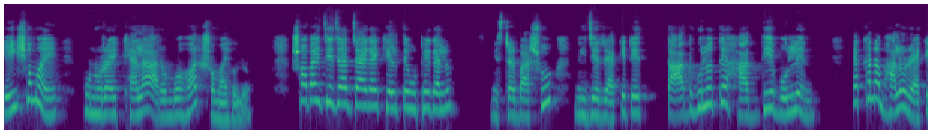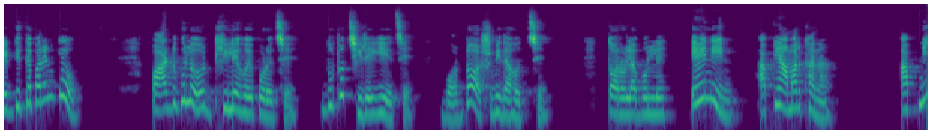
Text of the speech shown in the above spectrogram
এই সময়ে পুনরায় খেলা আরম্ভ হওয়ার সময় হলো। সবাই যে যার জায়গায় খেলতে উঠে গেল। মিস্টার বাসু নিজের র্যাকেটের তাঁতগুলোতে হাত দিয়ে বললেন, একখানা ভালো র্যাকেট দিতে পারেন কেউ? পাটগুলো ঢিলে হয়ে পড়েছে, দুটো ছিঁড়ে গিয়েছে, বড্ড অসুবিধা হচ্ছে। তরলা বললে, এই নিন, আপনি আমার খানা আপনি?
